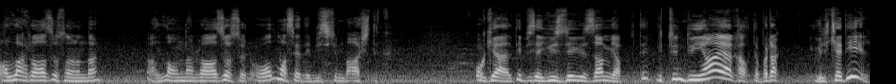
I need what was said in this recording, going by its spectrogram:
Allah razı olsun ondan. Allah ondan razı olsun. O olmasaydı biz şimdi açtık. O geldi bize yüzde yüz zam yaptı. Bütün dünya ayağa kalktı. Bırak ülke değil.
